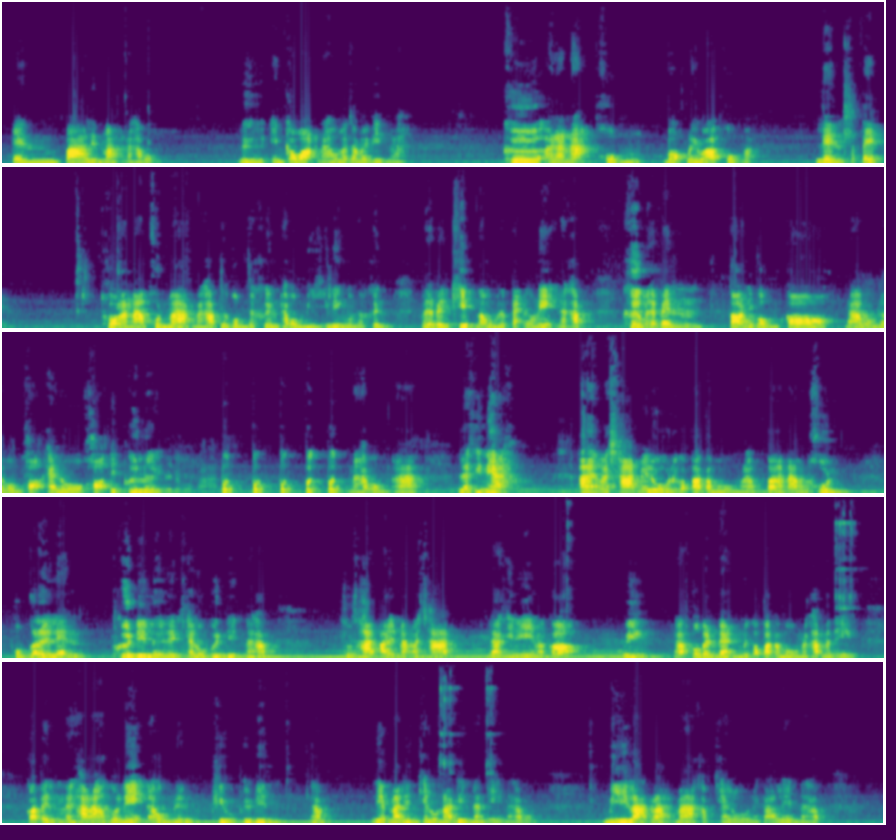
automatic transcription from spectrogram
เป็นปลาลิ้นหมานะครับผม หรือเอ็นกวะนะผมถ้าจำไม่ผิดนะ คืออันนั้นอะผมบอกเลยว่าผมอะเล่นสเต็ปช่วงนั้นน้ำขุ่นมากนะครับ เดี๋ยวผมจะขึ้นถ้าผมมีลิงก์ผมจะขึ้น มันจะเป็นคลิปนะผมจะแปะตรงนี้นะครับ คือมันจะเป็นตอนที่ผมกอนะครับผมแล้วผมเคาะแคโลเคาะติดพื้นเลยปึ๊กปึ๊กปึ๊กปึ๊กปึ๊กนะครับผมอ่าและทีเนี้ยอะไรมาชาร์จไม่รู้นึกว่าปลากระมงนะครับตอนนั้นน้ำมันขุ่นผมก็เลยเล่นพื้นดินเลยเล่นแคโลพื้นดินนะครับ สุดท้ายปลาเล่นหมากก็ชาร์จ แล้วทีนี้มันก็วิ่ง นะครับตัวแบนๆนึกว่าปลากระมงนะครับนั่นเอง ก็เป็นในทางด้านของตัวนี้นะผมเล่นผิวผิวดินนะครับเรียบหน้าดินแคโลหน้าดินนั่นเองนะครับผมมีหลากหลายมากครับแคโลในการเล่นนะครับ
